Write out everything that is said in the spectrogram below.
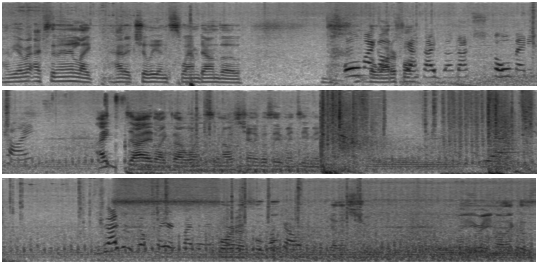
Have you ever accidentally like had a chili and swam down the Oh my the god, waterfall? yes, I've done that so many times. I died like that once when I was trying to go save my teammate. Yeah. You guys are real players, by the way. Forward so or full Watch out. Yeah, that's true. I mean, you already know that because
